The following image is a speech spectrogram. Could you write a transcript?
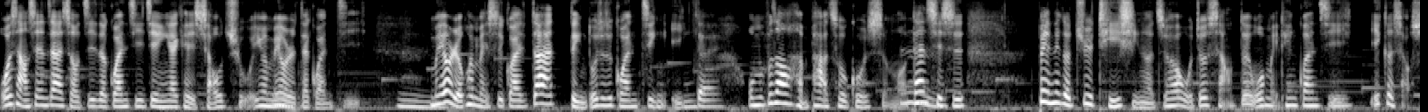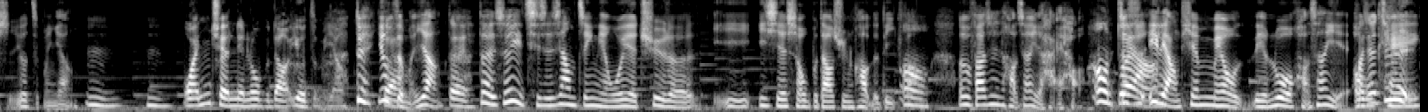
我想现在手机的关机键应该可以消除，因为没有人在关机，嗯，没有人会没事关，大家顶多就是关静音。对，我们不知道很怕错过什么，但其实被那个剧提醒了之后，我就想，对，我每天关机一个小时又怎么样？嗯。嗯，完全联络不到又怎么样？对，又怎么样？对对，所以其实像今年我也去了一一些收不到讯号的地方，而我发现好像也还好。哦，对，就是一两天没有联络，好像也好像就是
